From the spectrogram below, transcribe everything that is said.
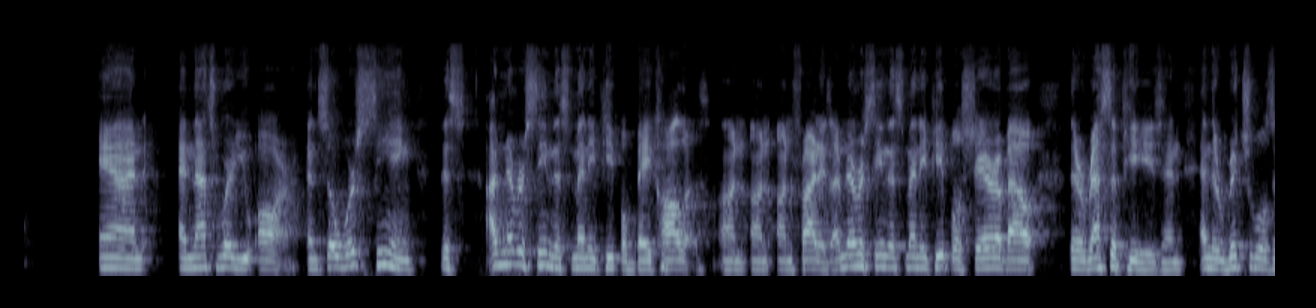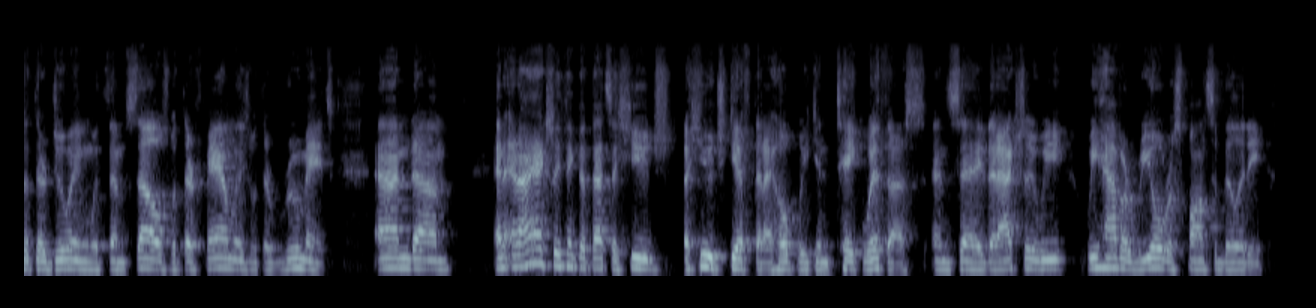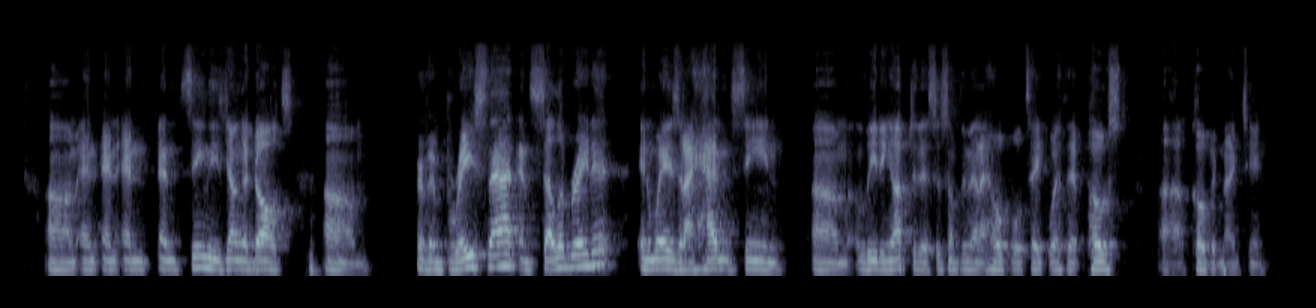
and, and that's where you are. And so we're seeing this, I've never seen this many people bake challahs on, on, on Fridays. I've never seen this many people share about their recipes and, and the rituals that they're doing with themselves, with their families, with their roommates. And, um, and, and I actually think that that's a huge, a huge gift that I hope we can take with us and say that actually we, we have a real responsibility um, and, and, and, and seeing these young adults um, sort of embrace that and celebrate it in ways that I hadn't seen um, leading up to this is something that I hope we'll take with it post uh, COVID-19.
